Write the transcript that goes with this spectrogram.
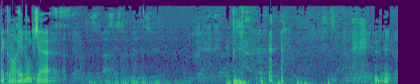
D'accord. Et donc il y a Yeah.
